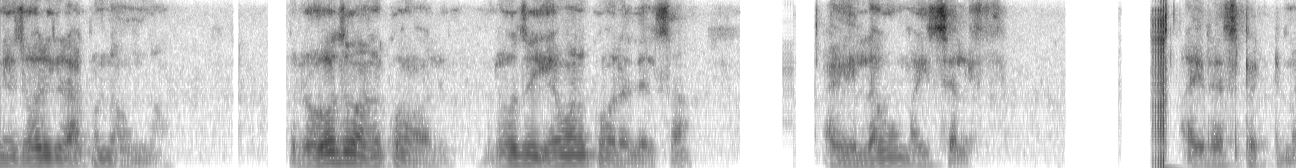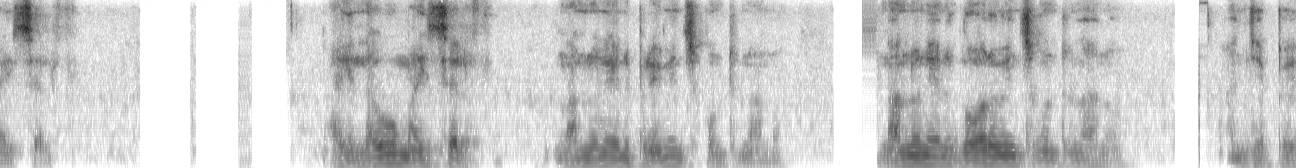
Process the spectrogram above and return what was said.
నీ జోలికి రాకుండా ఉందాం. రోజు అనుకోవాలి రోజు ఏమనుకోవాలి తెలుసా? I love myself I respect myself I love myself నన్ను నేను ప్రేమించుకుంటున్నాను. నన్ను నేను గౌరవించుకుంటున్నాను అని చెప్పే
